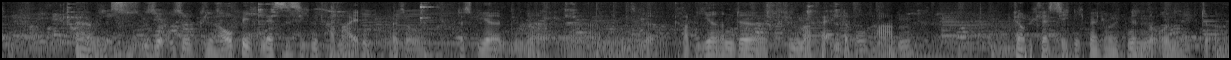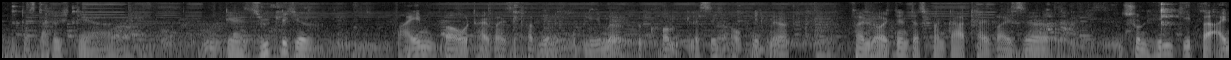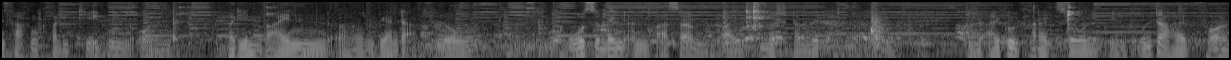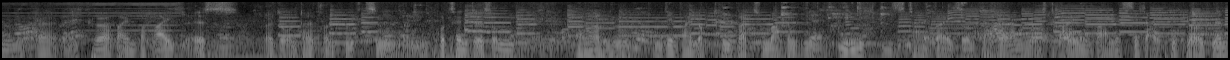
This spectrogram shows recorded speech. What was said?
Ähm, so, so glaube ich, lässt es sich nicht vermeiden. Also, dass wir eine, äh, eine gravierende Klimaveränderung haben, glaube ich, lässt sich nicht mehr leugnen. Und ähm, dass dadurch der, der südliche Weinbau teilweise gravierende Probleme bekommt, lässt sich auch nicht mehr verleugnen, dass man da teilweise schon hingeht bei einfachen Qualitäten und bei den Weinen äh, während der Abfüllung große Mengen an Wasser beimischt, damit ähm, die Alkoholgradation eben unterhalb von äh, Likörweinbereich ist, also unterhalb von 15 Prozent ist, um, ähm, den Wein noch trinkbar zu machen. Ähnlich wie es teilweise und jahrelang in Australien war, lässt sich auch nicht leugnen.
